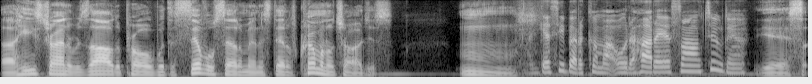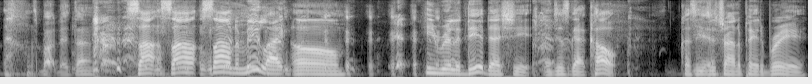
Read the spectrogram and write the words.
uh, he's trying to resolve the probe with a civil settlement instead of criminal charges. Mm, I guess he better come out with a hot ass song too. Then yes. It's about that time. sound, sound, sound to me like um he really did that shit and just got caught because he's Yeah. just trying to pay the bread.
